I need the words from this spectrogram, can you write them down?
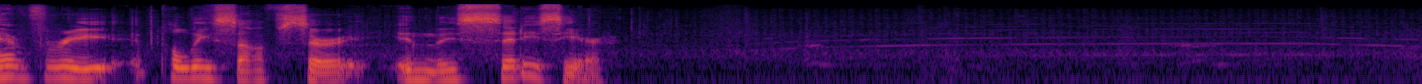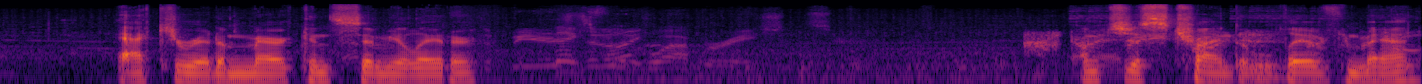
Every police officer in these cities here. Accurate American simulator. I'm just trying to live, man.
